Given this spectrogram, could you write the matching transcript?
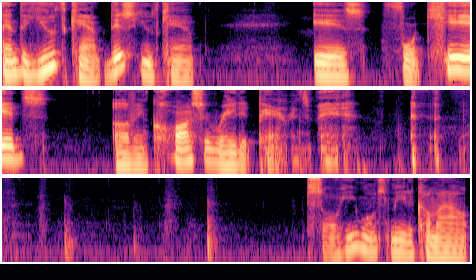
And the youth camp, this youth camp, is for kids of incarcerated parents, man. so he wants me to come out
